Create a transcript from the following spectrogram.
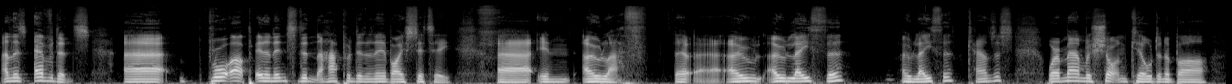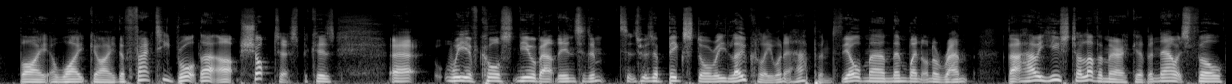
and there's evidence uh, brought up in an incident that happened in a nearby city uh, in Olaf, the, uh, o- Olathe, Olathe, Kansas, where a man was shot and killed in a bar by a white guy. The fact he brought that up shocked us because uh, we, of course, knew about the incident since it was a big story locally when it happened. The old man then went on a rant about how he used to love America, but now it's full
